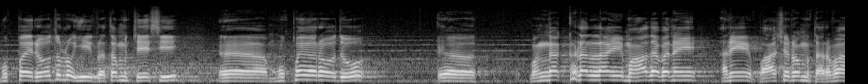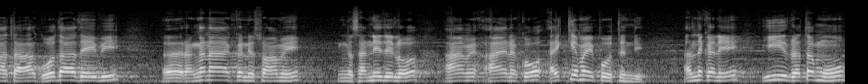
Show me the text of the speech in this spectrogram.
ముప్పై రోజులు ఈ వ్రతము చేసి ముప్పై రోజు వంగక్కడల్లై మాధవనే అనే పాశురం తర్వాత గోదాదేవి రంగనాయకుని స్వామి సన్నిధిలో ఆమె ఆయనకు ఐక్యమైపోతుంది. అందుకని ఈ వ్రతము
